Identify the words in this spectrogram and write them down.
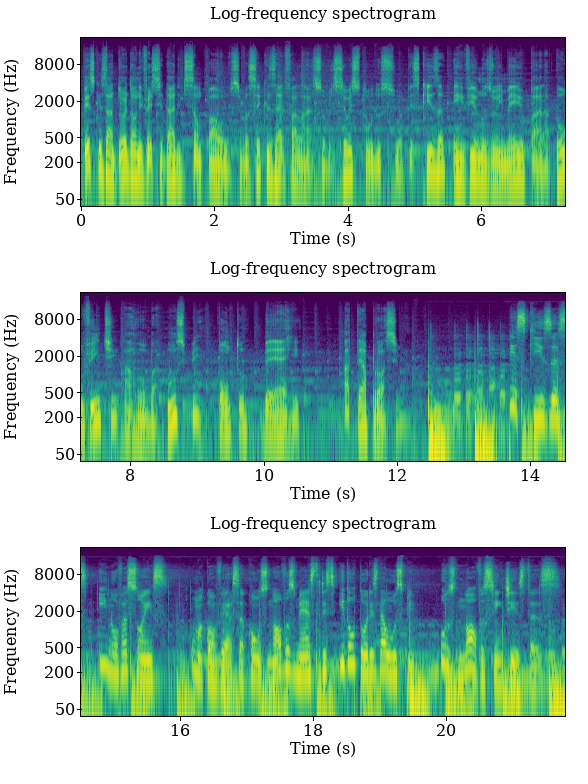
pesquisador da Universidade de São Paulo. Se você quiser falar sobre seu estudo, sua pesquisa, envie-nos um e-mail para ouvinte@usp.br. Até a próxima. Pesquisas e inovações. Uma conversa com os novos mestres e doutores da USP, os novos cientistas.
